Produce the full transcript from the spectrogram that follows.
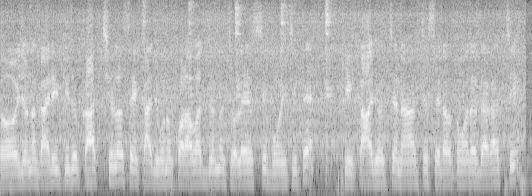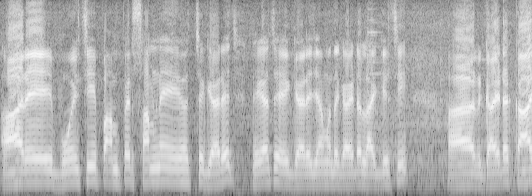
তো ওই জন্য গাড়ির কিছু কাজ ছিল, সেই কাজগুলো করাবার জন্য চলে এসেছি বইচিতে কি কাজ হচ্ছে, না হচ্ছে সেটাও তোমাদের দেখাচ্ছি। আর এই বইচি পাম্পের সামনে, এই হচ্ছে গ্যারেজ, ঠিক আছে? এই গ্যারেজে আমাদের গাড়িটা লাগিয়েছি। আর গাড়িটার কাজ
